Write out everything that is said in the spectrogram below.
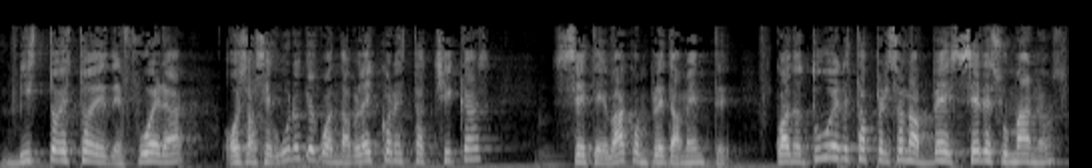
visto esto desde fuera, os aseguro que cuando habláis con estas chicas, se te va completamente. Cuando tú en estas personas ves seres humanos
